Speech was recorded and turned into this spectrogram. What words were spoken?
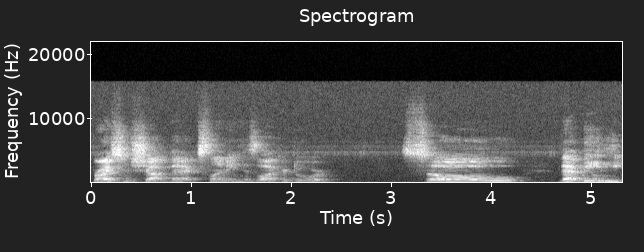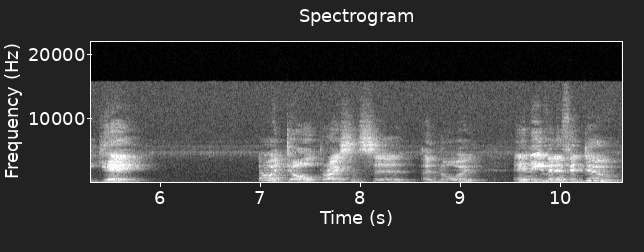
Bryson shot back, slamming his locker door. So, that mean he gay? No, it don't, Bryson said, annoyed. And even if it do,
